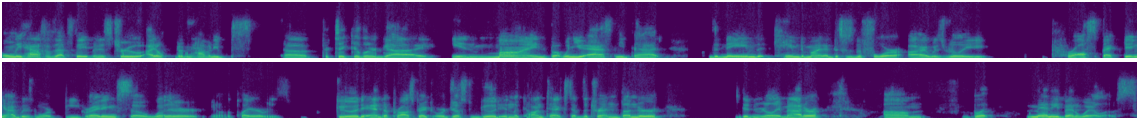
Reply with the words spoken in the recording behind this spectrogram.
only half of that statement is true. I don't, don't have any uh, particular guy in mind, but when you asked me that, the name that came to mind, this was before I was really prospecting. I was more beat writing. So whether you know the player was good and a prospect or just good in the context of the Trenton Thunder. Didn't really matter. Um, but Manny Banuelos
